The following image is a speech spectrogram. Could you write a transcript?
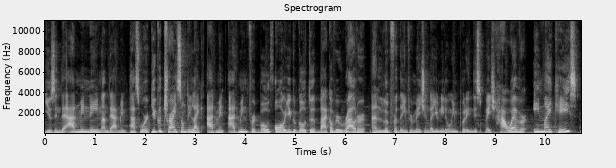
using the admin name and the admin password. You could try something like admin admin for both, or you could go to the back of your router and look for the information that you need to input in this page. However, in my case,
